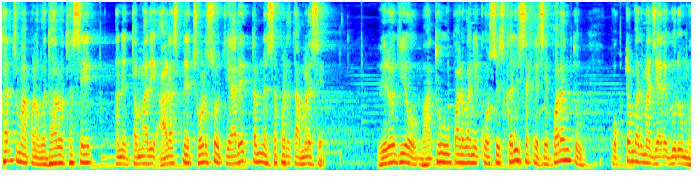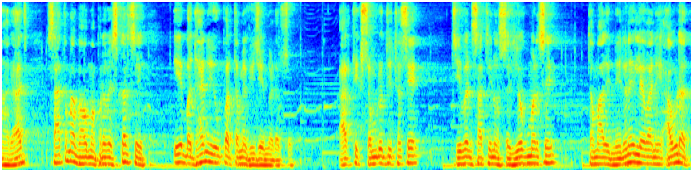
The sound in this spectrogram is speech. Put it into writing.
ખર્ચમાં પણ વધારો થશે અને તમારી આળસને છોડશો ત્યારે જ તમને સફળતા મળશે. વિરોધીઓ માથું ઉપાડવાની કોશિશ કરી શકે છે, પરંતુ ઓક્ટોબરમાં જ્યારે ગુરુ મહારાજ સાતમા ભાવમાં પ્રવેશ કરશે, એ બધાની ઉપર તમે વિજય મેળવશો. આર્થિક સમૃદ્ધિ થશે, જીવનસાથીનો સહયોગ મળશે, તમારી નિર્ણય લેવાની આવડત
